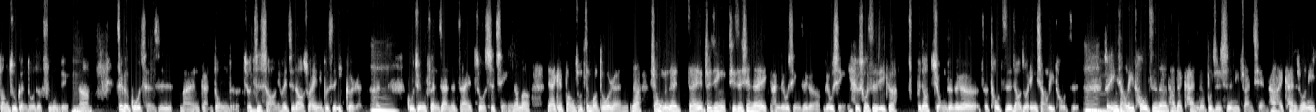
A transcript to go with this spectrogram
帮助更多的妇女。那这个过程是蛮感动的，就至少你会知道说，哎，你不是一个人很孤军奋战的在做事情，那么你还可以帮助这么多人。那像我们在在最近，其实现在很流行这个流行，也 说是一个比较囧的那个的投资，叫做影响力投资。嗯，所以影响力投资呢，他在看的不只是你赚钱，他还看说你。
